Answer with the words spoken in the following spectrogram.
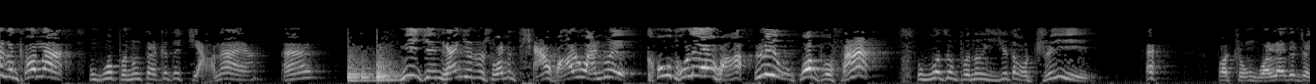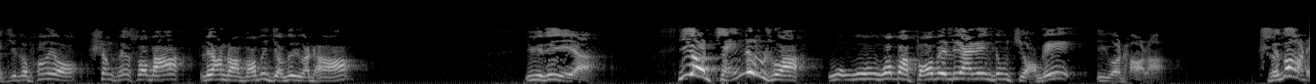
这个逃难，我不能再给他加难呀，啊。你今天就是说这天花乱坠，口吐莲花，六国不反，我就不能一道旨意，哎，把中国来的这几个朋友绳捆索绑，两桩宝贝交给岳超。玉帝呀，要真正说，我我我把宝贝连人都交给岳超了，知道的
